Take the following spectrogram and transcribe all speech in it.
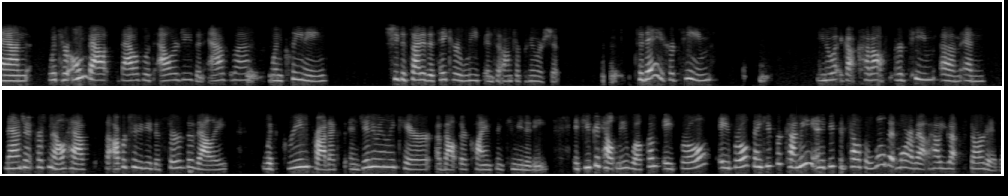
And with her own bat- battles with allergies and asthma when cleaning, she decided to take her leap into entrepreneurship. Today, her team, you know what, it got cut off. Her team um, and management personnel have the opportunity to serve the Valley with green products and genuinely care about their clients and community. If you could help me, welcome April. April, thank you for coming. And if you could tell us a little bit more about how you got started.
